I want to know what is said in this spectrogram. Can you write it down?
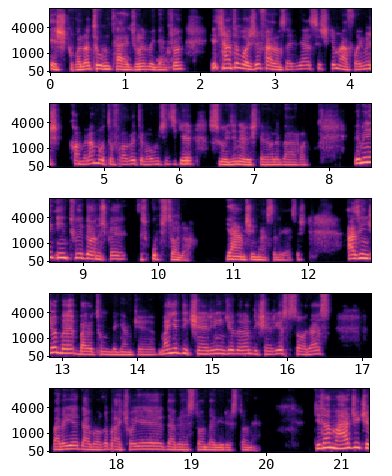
اشکالات اون ترجمه بگم. چون یه چند تا واژه فرانسوی هستش که مفاهیمش کاملا متفاوته با اون چیزی که سوئدی نوشته حالا به حال. ببینید این توی دانشگاه اوپسالا یه همچین مسئله هستش. از اینجا براتون بگم که من یه دیکشنری اینجا دارم دیکشنری ساده است برای در واقع بچه های دبستان دبیرستانه. دیدم هر که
